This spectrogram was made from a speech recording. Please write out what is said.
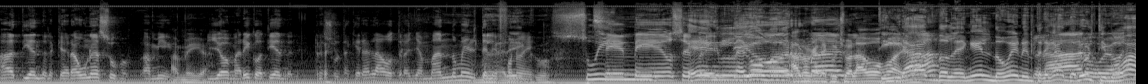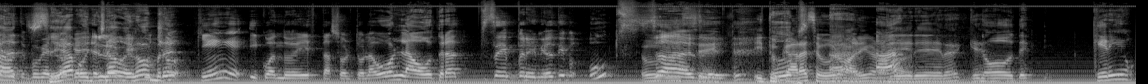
ah, atiéndele, que era una de sus amigas. Amiga. Y yo, marico, atiéndele. Resulta que era la otra llamándome el teléfono. ahí. Marico, Se peo, se en la prendió, goma. Ah, porque le escuchó la voz. ahí. Tirándole en el noveno, entregando el último weón, ya, out. porque Se ha ponchado el hombre. escuchó, ¿Quién es? Y cuando esta soltó la voz, la otra se prendió tipo, ups, Uy, ¿sabes? sí. Y tu Ups, cara seguro, ah, marico, ¿no? ah, no, de- creo,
